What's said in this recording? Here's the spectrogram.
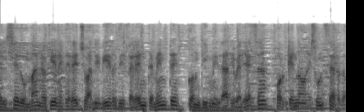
El ser humano tiene derecho a vivir diferentemente, con dignidad y belleza, porque no es un cerdo.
